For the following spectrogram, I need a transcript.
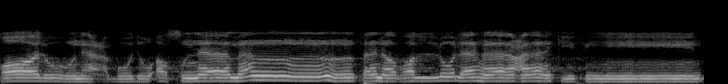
قالوا نعبد أصناما فنظل لها عاكفين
